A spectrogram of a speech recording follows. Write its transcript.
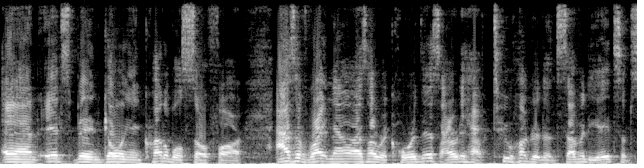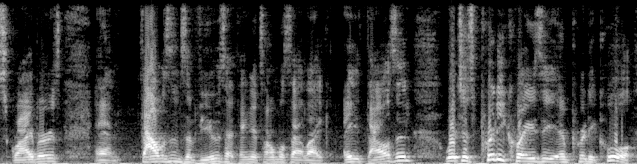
and it's been going incredible so far. As of right now, as I record this, I already have 278 subscribers and thousands of views. I think it's almost at like 8,000, which is pretty crazy and pretty cool.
